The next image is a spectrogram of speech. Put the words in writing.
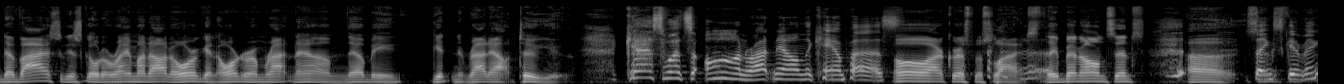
device. Just go to rhema.org and order them right now, and they'll be getting it right out to you. Guess what's on right now on the campus? Oh, our Christmas lights. They've been on since uh, Thanksgiving.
